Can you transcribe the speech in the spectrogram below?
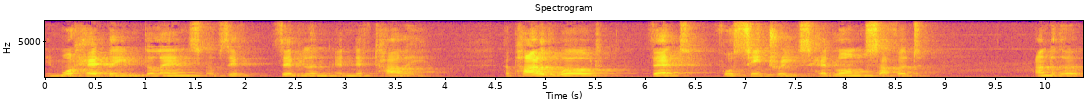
in what had been the lands of Zebulun and Naphtali, a part of the world that for centuries had long suffered under, the,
